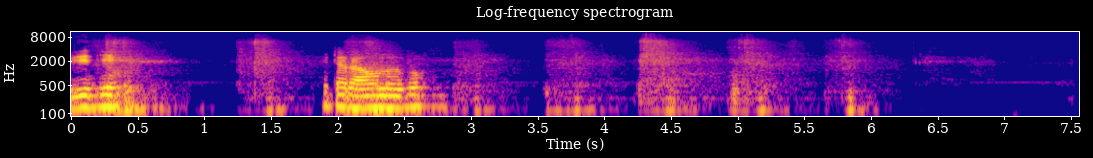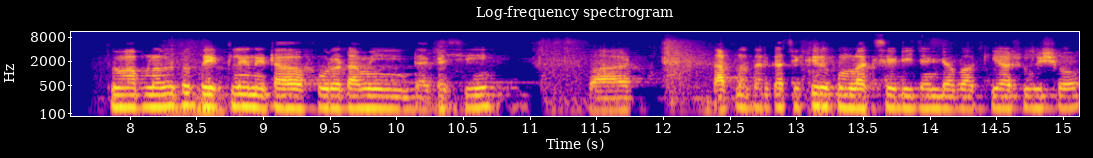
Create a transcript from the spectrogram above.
এই যে, এটা রাউন্ড হইব। তো আপনারা তো দেখলেন এটা পুরোটা আমি দেখাইছি বাট আপনাদের কাছে কীরকম লাগছে ডিজাইনটা বা কী আসু বিষয়?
